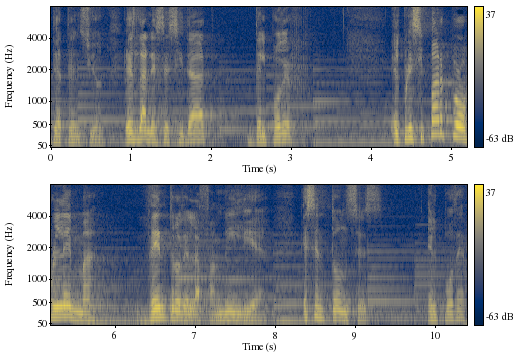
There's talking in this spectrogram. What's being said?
de atención, es la necesidad del poder. El principal problema dentro de la familia es entonces el poder.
